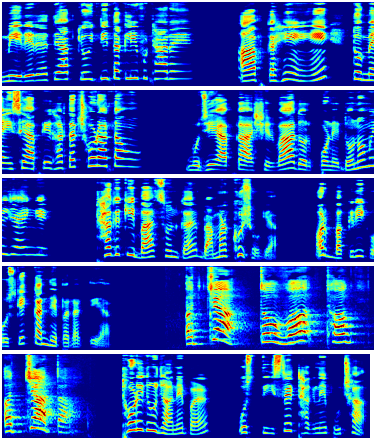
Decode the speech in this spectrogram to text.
मेरे रहते आप क्यों इतनी तकलीफ़ उठा रहे हैं? आप कहें तो मैं इसे आपके घर तक छोड़ आता हूँ। मुझे आपका आशीर्वाद और पुण्य दोनों मिल जाएँगे। ठग की बात सुनकर ब्राह्मण खुश हो गया और बकरी को उसके कंधे पर रख दिया। अच्छा तो वह ठग अच्छा था थोड़ी दूर जाने पर उस तीसरे ठग ने पूछा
